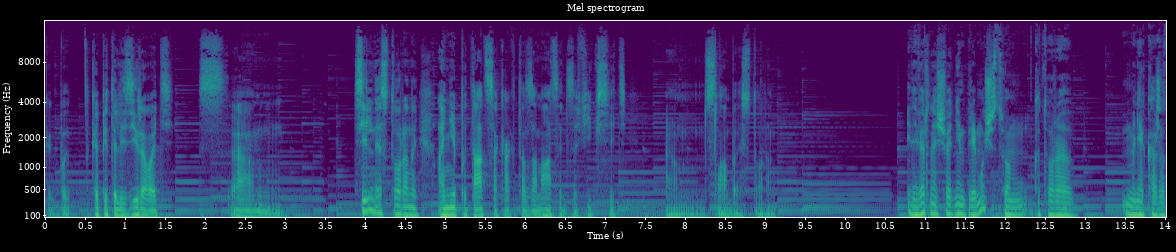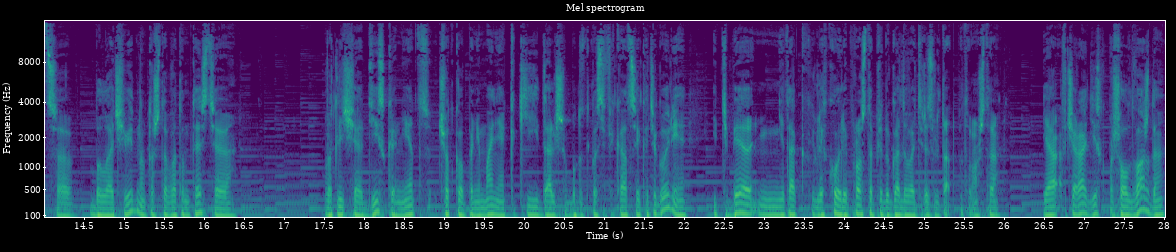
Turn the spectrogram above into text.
как бы капитализировать эм, сильные стороны, а не пытаться как-то замазать, зафиксить эм, слабые стороны. И, наверное, еще одним преимуществом, которое, мне кажется, было очевидно, то, что в этом тесте, в отличие от диска, нет четкого понимания, какие дальше будут классификации и категории, и тебе не так легко или просто предугадывать результат, потому что я вчера диск прошел дважды.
